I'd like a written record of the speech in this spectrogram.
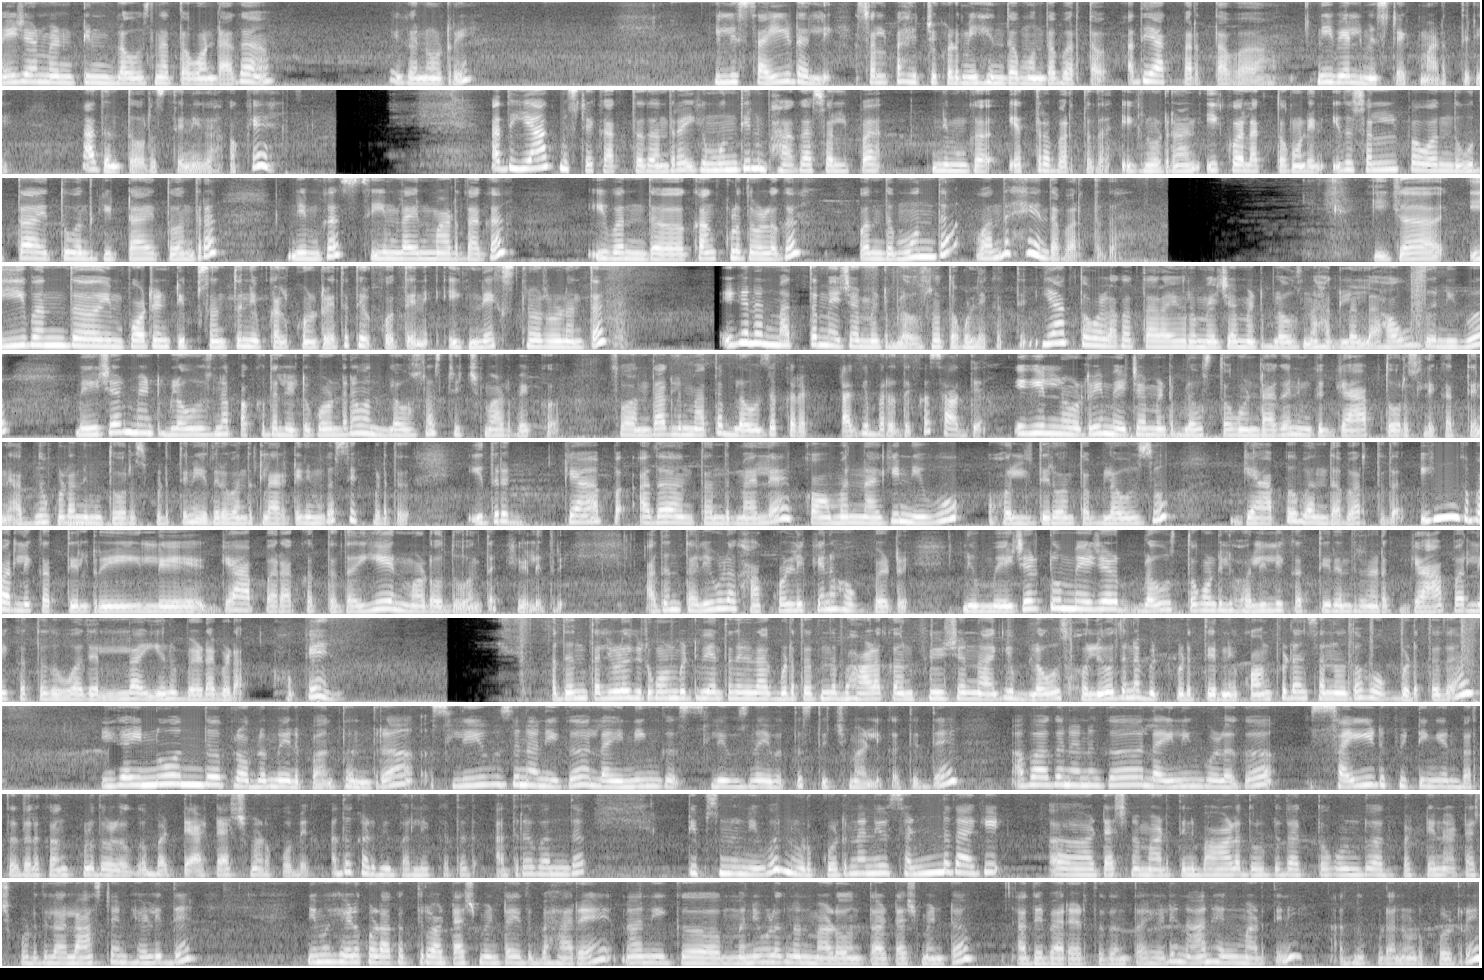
ಮೇಜರ್ಮೆಂಟಿನ ಬ್ಲೌಸ್ನ ತಗೊಂಡಾಗ, ಈಗ ನೋಡಿರಿ, ಇಲ್ಲಿ ಸೈಡಲ್ಲಿ ಸ್ವಲ್ಪ ಹೆಚ್ಚು ಕಡಿಮೆ ಹಿಂದೆ ಮುಂದೆ ಬರ್ತಾವೆ. ಅದು ಯಾಕೆ ಬರ್ತಾವೆ? ನೀವೆಲ್ಲಿ ಮಿಸ್ಟೇಕ್ ಮಾಡ್ತೀರಿ? ಅದನ್ನು ತೋರಿಸ್ತೀನಿ ಈಗ, ಓಕೆ? ಅದು ಯಾಕೆ ಮಿಸ್ಟೇಕ್ ಆಗ್ತದಂದ್ರೆ ಈಗ ಮುಂದಿನ ಭಾಗ ಸ್ವಲ್ಪ ನಿಮ್ಗೆ ಎತ್ತರ ಬರ್ತದೆ. ಈಗ ನೋಡ್ರಿ, ನಾನು ಈಕ್ವಲ್ ಆಗಿ ತೊಗೊಂಡೀನಿ. ಇದು ಸ್ವಲ್ಪ ಒಂದು ಉದ್ದ ಆಯಿತು, ಒಂದು ಗಿಟ್ಟ ಆಯಿತು ಅಂದ್ರೆ, ನಿಮ್ಗೆ ಸೀಮ್ ಲೈನ್ ಮಾಡಿದಾಗ ಈ ಒಂದು ಕಂಕುಳದೊಳಗೆ ಒಂದು ಮುಂದೆ, ಒಂದು ಹಿಂದೆ ಬರ್ತದೆ. ಈಗ ಈ ಒಂದು ಇಂಪಾರ್ಟೆಂಟ್ ಟಿಪ್ಸ್ ಅಂತೂ ನೀವು ಕಲ್ತ್ಕೊಂಡ್ರಿ ಅಂತ ತಿಳ್ಕೊತೀನಿ. ಈಗ ನೆಕ್ಸ್ಟ್ ನೋಡೋಣ ಅಂತ. ಈಗ ನಾನು ಮತ್ತೆ ಮೆಜರ್ಮೆಂಟ್ ಬ್ಲೌಸ್ನ ತೊಗೊಳ್ಲಿಕತ್ತೀನಿ ಯಾಕೆ ತೊಗೊಳಕತ್ತಾರ ಇವರು ಮೆಜರ್ಮೆಂಟ್ ಬ್ಲೌಸ್ನ ಹಗಲಲ್ಲ? ಹೌದು, ನೀವು ಮೆಜರ್ಮೆಂಟ್ ಬ್ಲೌಸ್ನ ಪಕ್ಕದಲ್ಲಿ ಇಟ್ಕೊಂಡ್ರೆ ಒಂದು ಬ್ಲೌಸ್ನ ಸ್ಟಿಚ್ ಮಾಡಬೇಕು. ಸೊ ಅಂದಾಗಲಿ ಮಾತ್ರ ಬ್ಲೌಸ್ ಕರೆಕ್ಟಾಗಿ ಬರೋದಕ್ಕೆ ಸಾಧ್ಯ. ಈಗ ಇಲ್ಲಿ ನೋಡಿರಿ ಮೆಜರ್ಮೆಂಟ್ ಬ್ಲೌಸ್ ತೊಗೊಂಡಾಗ ನಿಮ್ಗೆ ಗ್ಯಾಪ್ ತೋರಿಸ್ಲಿಕ್ಕತ್ತೀನಿ ಅದನ್ನು ಕೂಡ ನಿಮ್ಗೆ ತೋರಿಸ್ಬಿಡ್ತೀನಿ. ಇದರ ಒಂದು ಕ್ಲಾರಿಟಿ ನಿಮ್ಗೆ ಸಿಕ್ಬಿಡ್ತದೆ. ಇದ್ರ ಗ್ಯಾಪ್ ಅದ ಅಂತಂದ ಮೇಲೆ ಕಾಮನ್ನಾಗಿ ನೀವು ಹೊಲಿದಿರುವಂಥ ಬ್ಲೌಸು ಗ್ಯಾಪ್ ಬಂದ ಬರ್ತದೆ. ಹಿಂಗೆ ಬರ್ಲಿಕ್ಕತ್ತಿಲ್ರಿ ಇಲ್ಲಿ ಗ್ಯಾಪ್ ಬರಕತ್ತದ, ಏನು ಮಾಡೋದು ಅಂತ ಕೇಳಿದ್ರಿ. ಅದನ್ನು ತಲೆ ಒಳಗೆ ಹಾಕ್ಕೊಳ್ಳಿಕ್ಕೇನೆ ಹೋಗಬೇಡ್ರಿ. ನೀವು ಮೇಜರ್ ಟು ಮೇಜರ್ ಬ್ಲೌಸ್ ತೊಗೊಂಡು ಇಲ್ಲಿ ಹೊಲಿಲಿಕ್ಕತ್ತೀರಿ ಅಂದರೆ ನಡಕ್ಕೆ ಗ್ಯಾಪ್ ಬರ್ಲಿಕ್ಕತ್ತದು ಅದೆಲ್ಲ ಏನು ಬೇಡ ಬೇಡ, ಓಕೆ? ಅದನ್ನು ತಲೆಯೊಳಗೆ ಇಟ್ಕೊಂಡ್ಬಿಟ್ವಿ ಅಂತಂದ್ರೆ ಏನಾಗ್ಬಿಡ್ತದೆ ಅಂದ್ರೆ ಭಾಳ ಕನ್ಫ್ಯೂಷನ್ ಆಗಿ ಬ್ಲೌಸ್ ಹೊಲಿಯೋದನ್ನು ಬಿಟ್ಬಿಡ್ತೀರಿ ನೀವು. ಕಾನ್ಫಿಡೆನ್ಸ್ ಅನ್ನೋದು ಹೋಗ್ಬಿಡ್ತದೆ. ಈಗ ಇನ್ನೂ ಒಂದು ಪ್ರಾಬ್ಲಮ್ ಏನಪ್ಪ ಅಂತಂದ್ರೆ ಸ್ಲೀವ್ಸ್ ನಾನೀಗ ಲೈನಿಂಗ್ ಸ್ಲೀವ್ಸ್ನ ಇವತ್ತು ಸ್ಟಿಚ್ ಮಾಡ್ಲಿಕ್ಕತ್ತಿದ್ದೆ ಅವಾಗ ನನಗೆ ಲೈನಿಂಗ್ ಒಳಗೆ ಸೈಡ್ ಫಿಟ್ಟಿಂಗ್ ಏನು ಬರ್ತದಲ್ಲ, ಕಂಕುಳದೊಳಗೆ ಬಟ್ಟೆ ಅಟ್ಯಾಚ್ ಮಾಡ್ಕೋಬೇಕು. ಅದು ಕಡಿಮೆ ಬರ್ಲಿಕ್ಕತ್ತದ ಅದರ ಒಂದು ಟಿಪ್ಸ್ನು ನೀವು ನೋಡ್ಕೊಡ್ರಿ ನಾನು ಇಲ್ಲಿ ಸಣ್ಣದಾಗಿ ಅಟ್ಯಾಚ್ನ ಮಾಡ್ತೀನಿ. ಭಾಳ ದೊಡ್ಡದಾಗಿ ತೊಗೊಂಡು ಅದು ಬಟ್ಟೆನ ಅಟ್ಯಾಚ್ ಕೊಡೋದಿಲ್ಲ. ಲಾಸ್ಟ್ ಟೈಮ್ ಹೇಳಿದ್ದೆ, ನಿಮಗೆ ಹೇಳ್ಕೊಡಕತ್ತಿರೋ ಅಟ್ಯಾಚ್ಮೆಂಟ ಇದು ಬೇರೆ ನಾನೀಗ ಮನೆಯೊಳಗೆ ನಾನು ಮಾಡೋವಂಥ ಅಟ್ಯಾಚ್ಮೆಂಟ್ ಅದೇ ಬೇರೆ ಇರ್ತದಂತ ಹೇಳಿ ನಾನು ಹೆಂಗೆ ಮಾಡ್ತೀನಿ ಅದನ್ನು ಕೂಡ ನೋಡ್ಕೊಳ್ರಿ.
